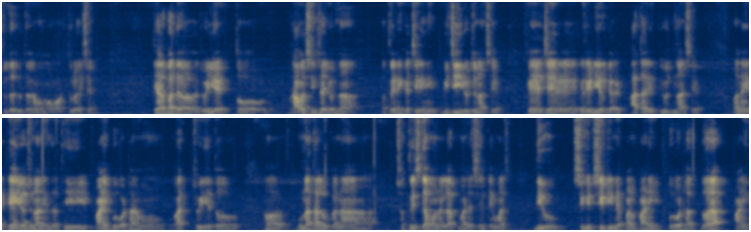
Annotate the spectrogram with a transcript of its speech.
જુદા જુદા ગામોમાં મળતું રહે છે. ત્યારબાદ જોઈએ તો રાવલ સિંચાઈ યોજના, અત્રેની કચેરીની બીજી યોજના છે, કે જે રેડિયલ ગાઈડ આધારિત યોજના છે. અને તે યોજનાની અંદરથી પાણી પુરવઠાનું વાત જોઈએ તો ઉના તાલુકાના છત્રીસ ગામોને લાભ મળે છે તેમજ દીવ સિટીને પણ પાણી પુરવઠા દ્વારા પાણી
